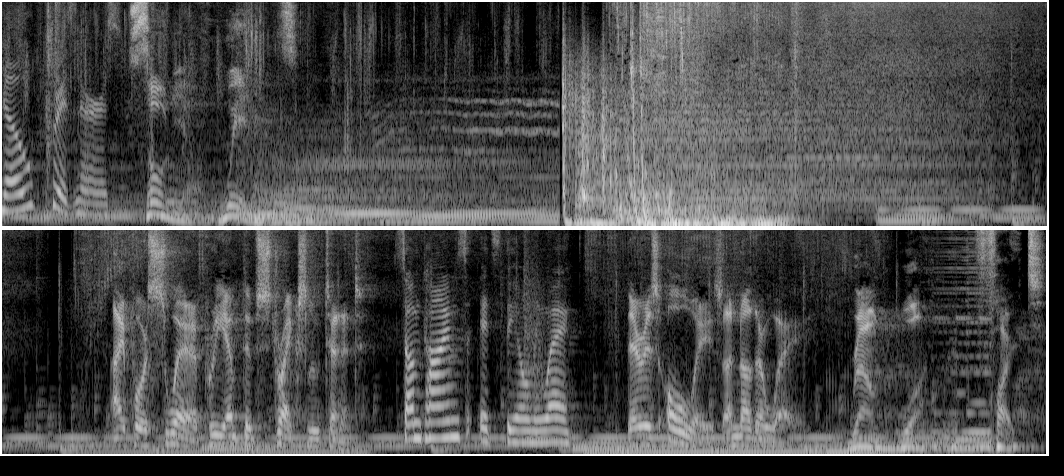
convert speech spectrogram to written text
No prisoners. Sonya wins. I forswear preemptive strikes, Lieutenant. Sometimes it's the only way. There is always another way. Round one, fight.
